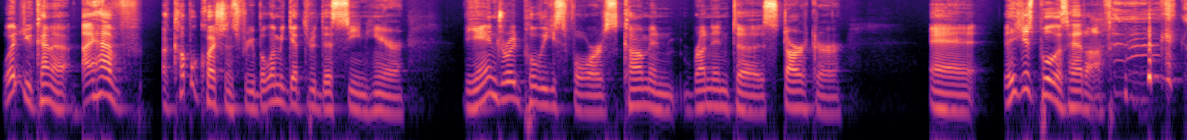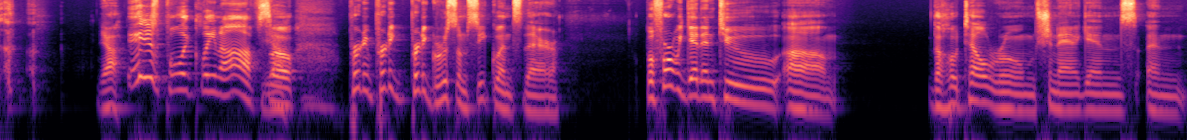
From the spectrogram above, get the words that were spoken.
What did you kind of? I have a couple questions for you, but let me get through this scene here. The android police force come and run into Starker, and they just pull his head off. Yeah. they just pull it clean off. So pretty, pretty, pretty gruesome sequence there. Before we get into um, the hotel room shenanigans and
